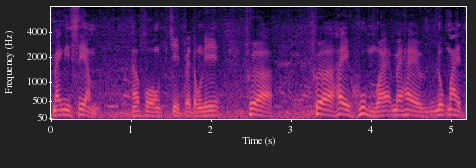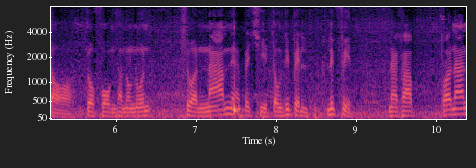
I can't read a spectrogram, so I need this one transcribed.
แมกนีเซียมนะโฟมฉีดไปตรงนี้เพื่อเพื่อให้หุ้มไว้ไม่ให้ลุกไหม้ต่อตัวโฟมทำตรงนู้น ส่วนน้ำเนี่ยไปฉีดตรงที่เป็นลิควิดนะครับ เพราะฉะนั้น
